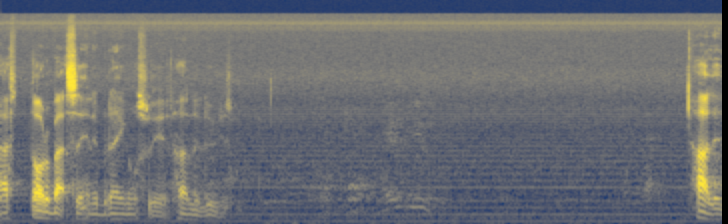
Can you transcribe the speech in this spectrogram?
I, thought about saying it, but I ain't going to say it. Hallelujah. Hallelujah.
